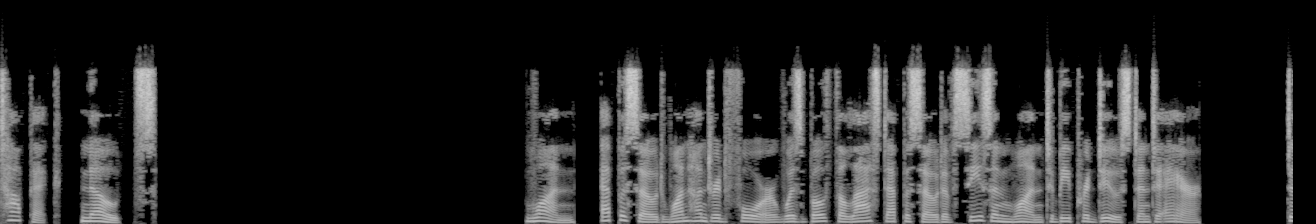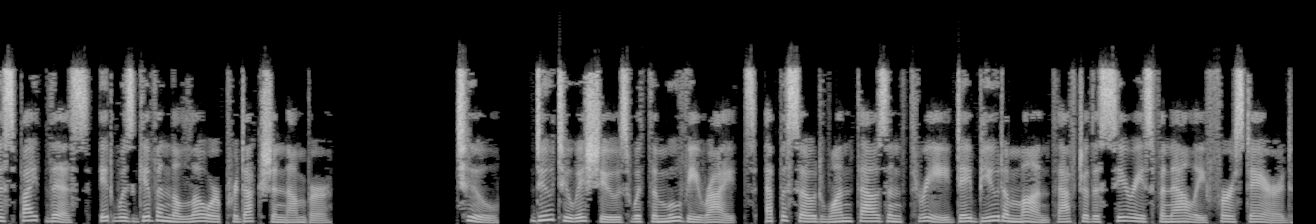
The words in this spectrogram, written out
Topic. Notes. 1 Episode 104 was both the last episode of Season 1 to be produced and to air. Despite this, it was given the lower production number. 2. Due to issues with the movie rights, episode 1003 debuted a month after the series finale first aired.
